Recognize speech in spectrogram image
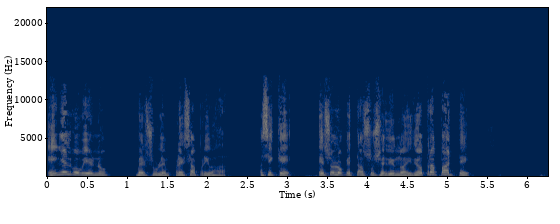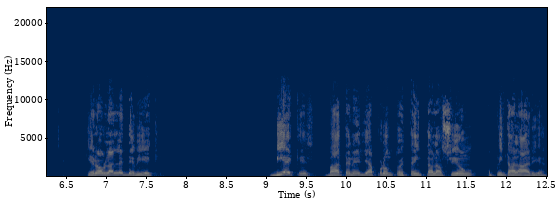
en el gobierno versus la empresa privada. Así que eso es lo que está sucediendo ahí. De otra parte, quiero hablarles de Vieques. Vieques va a tener ya pronto esta instalación hospitalaria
